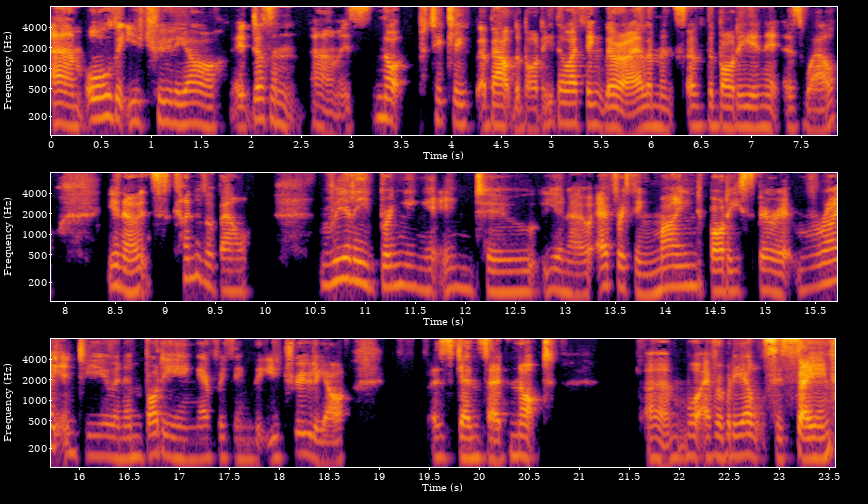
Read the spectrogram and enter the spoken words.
um, all that you truly are. It doesn't, um, it's not particularly about the body, though I think there are elements of the body in it as well. You know, it's kind of about really bringing it into, you know, everything mind, body, spirit, right into you and embodying everything that you truly are. As Jen said, not um, what everybody else is saying.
